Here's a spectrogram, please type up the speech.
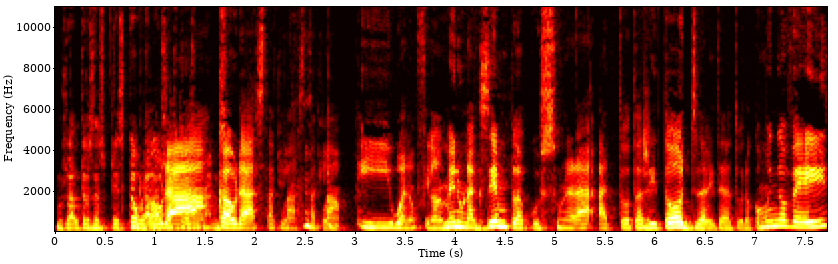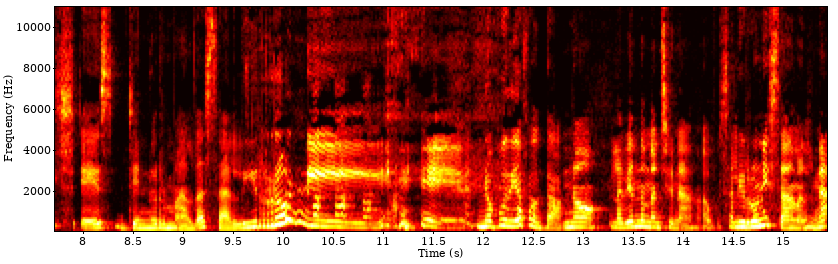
nosaltres després caurà a les Caurà, mans. caurà, està clar, està clar. I, bueno, finalment, un exemple que us sonarà a totes i tots de literatura coming of age és Gent normal de Sally Rooney. No podia faltar. No, l'havien de mencionar. Sally Rooney s'ha de mencionar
